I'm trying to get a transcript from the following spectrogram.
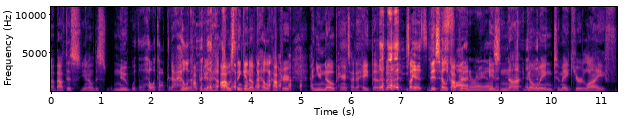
about this, you know, this new with a helicopter. a helicopter, dude. Hel- I was thinking of the helicopter, and you know, parents had to hate those. But it's like Yes. this helicopter is not going to make your life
